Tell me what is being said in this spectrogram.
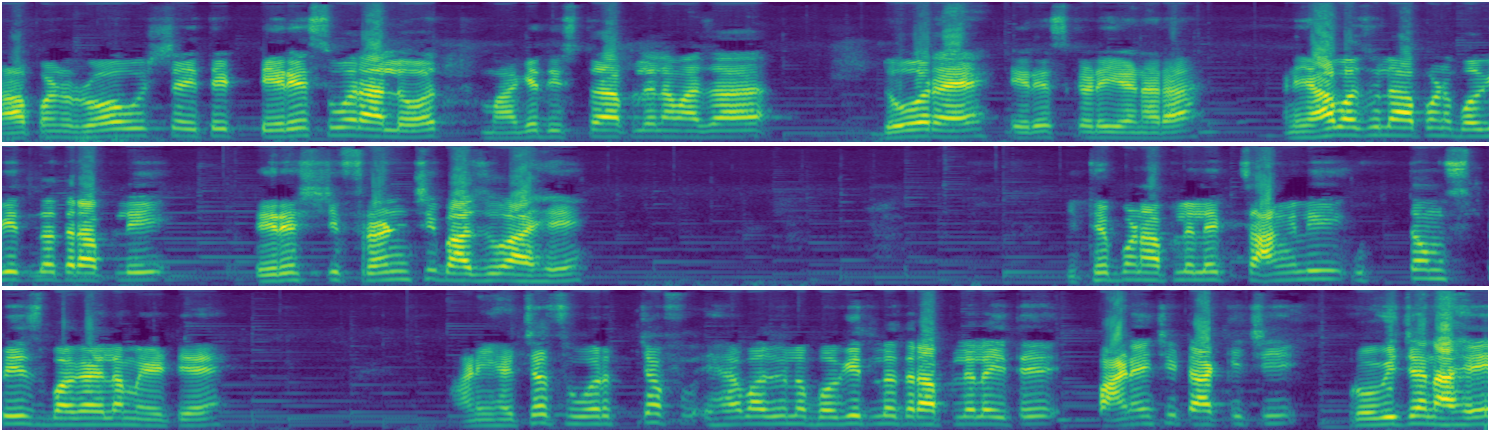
तर आपण रॉ हाऊसच्या इथे टेरेसवर आलो आहोत. मागे दिसतोय आपल्याला माझा डोअर आहे टेरेसकडे येणारा. आणि ह्या बाजूला आपण बघितलं तर आपली टेरेसची फ्रंटची बाजू आहे. इथे पण आपल्याला एक चांगली उत्तम स्पेस बघायला मिळते. आणि ह्याच्याच वरच्या ह्या बाजूला बघितलं तर आपल्याला इथे पाण्याची टाकीची प्रोव्हिजन आहे.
